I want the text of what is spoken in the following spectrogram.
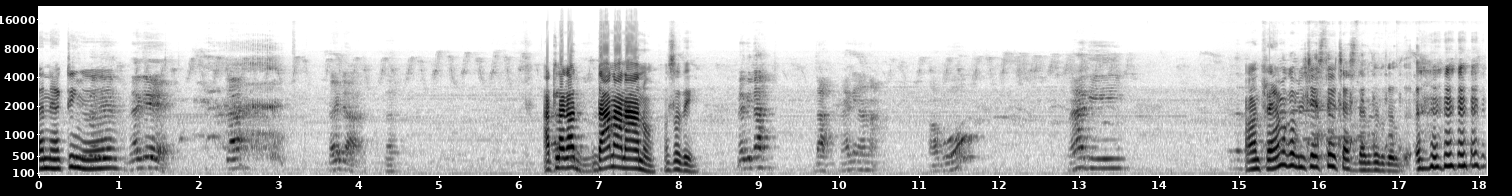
దాని యాక్టింగ్. అట్లాగా దానా నాను వస్తుంది. అవును ప్రేమగా పిలిచేస్తే వచ్చేస్తుంది అదుగు అదుగు అదుగు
